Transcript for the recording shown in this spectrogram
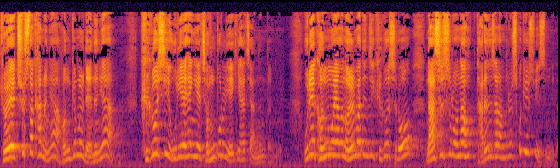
교회에 출석하느냐, 헌금을 내느냐, 그것이 우리의 행위의 전부를 얘기하지 않는다고요. 우리의 겉모양은 얼마든지 그것으로 나 스스로나 혹 다른 사람들을 속일 수 있습니다.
